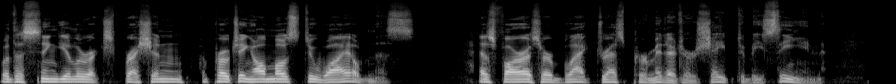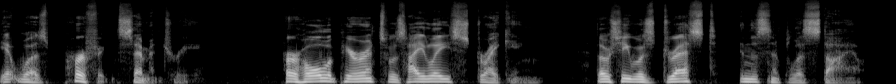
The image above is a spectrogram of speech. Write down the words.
with a singular expression approaching almost to wildness. As far as her black dress permitted her shape to be seen, it was perfect symmetry. Her whole appearance was highly striking, though she was dressed in the simplest style.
